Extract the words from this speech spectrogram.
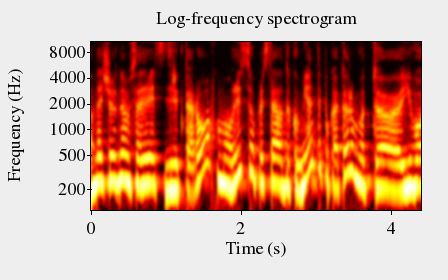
на очередном совете директоров Маурисио представил документы, по которым вот э, его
